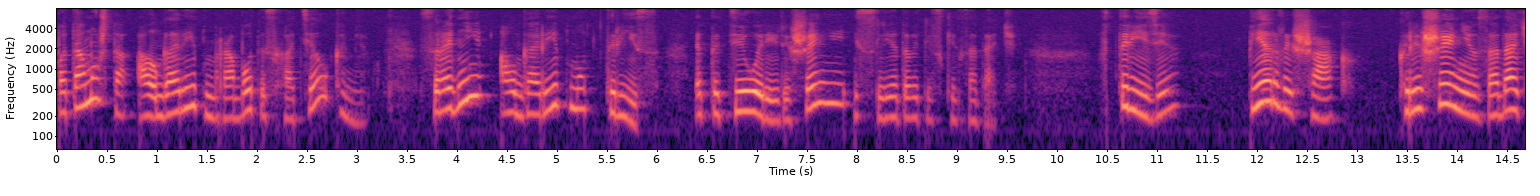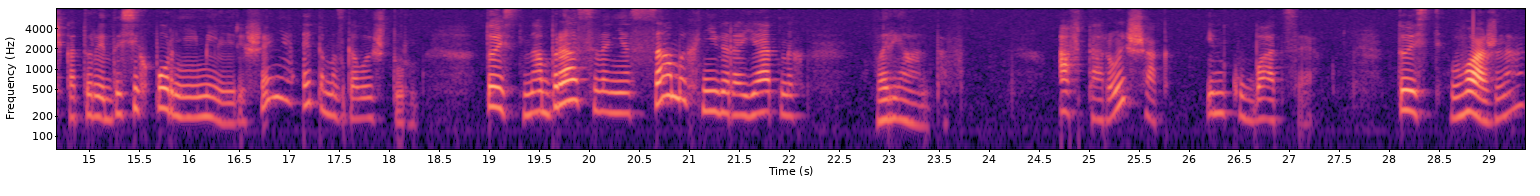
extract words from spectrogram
потому что алгоритм работы с хотелками сродни алгоритму ТРИС – это теория решения исследовательских задач. В ТРИЗе первый шаг к решению задач, которые до сих пор не имели решения, это мозговой штурм. То есть набрасывание самых невероятных вариантов. А второй шаг – инкубация. То есть важно,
